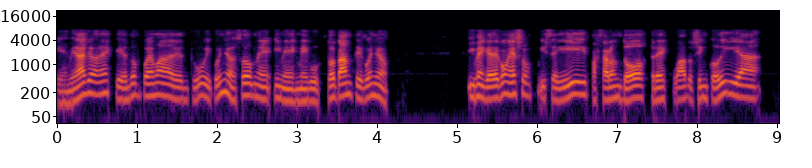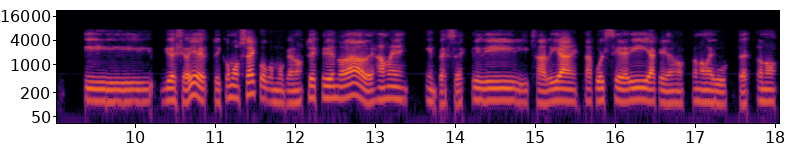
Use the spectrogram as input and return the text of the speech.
y mira Leonel escribiendo un poema de tu, y coño, eso me, y me, gustó tanto, y coño, y me quedé con eso, y seguí, pasaron dos, tres, cuatro, cinco días, y yo decía, oye, estoy como seco, como que no estoy escribiendo nada, déjame, y empecé a escribir, y salía esta pulsería que no, esto no me gusta, esto no,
